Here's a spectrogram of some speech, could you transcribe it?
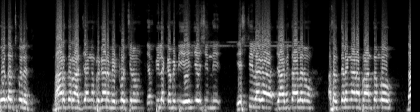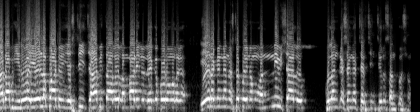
పోతలుచుకోలేదు. భారత రాజ్యాంగం ప్రకారం ఎట్లొచ్చినాం ఎంపీల కమిటీ ఏం చేసింది ఎస్టీలగా జాబితాలను అసలు తెలంగాణ ప్రాంతంలో దాదాపు ఇరవై ఏళ్ళ పాటు ఎస్టీ జాబితాలో లంబాడీలు లేకపోవడం వల్ల ఏ రకంగా నష్టపోయినామో అన్ని విషయాలు కులంకషంగా చర్చించారు సంతోషం.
